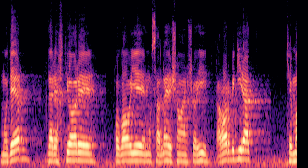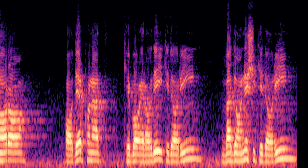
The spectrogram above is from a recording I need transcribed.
مدرن در اختیار قوای مسلح شاهنشاهی قرار بگیرد که ما را قادر کند که با اراده‌ای که داریم و دانشی که داریم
